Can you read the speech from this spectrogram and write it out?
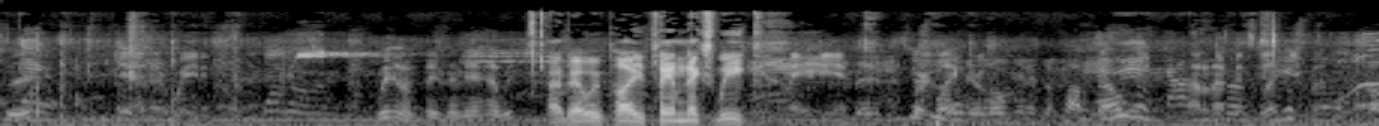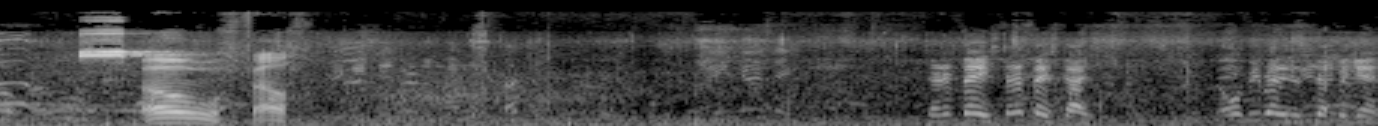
Sure. We haven't played them yet, have we? I bet we probably play them next week. Oh, oh fell. Turn it face, turn it face, guys. No, we'll be ready to step again.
